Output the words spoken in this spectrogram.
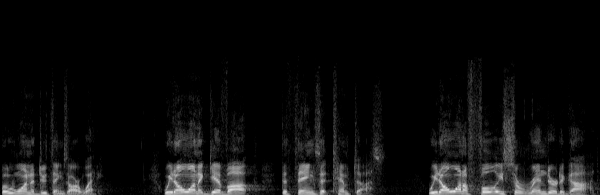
but we want to do things our way. We don't want to give up the things that tempt us. We don't want to fully surrender to God.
